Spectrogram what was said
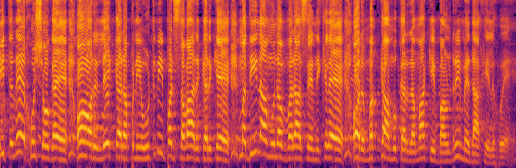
اتنے خوش ہو گئے اور لے کر اپنی اٹھنی پر سوار کر کے مدینہ منورہ سے نکلے اور مکہ مکرمہ کی باؤنڈری میں داخل ہوئے۔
